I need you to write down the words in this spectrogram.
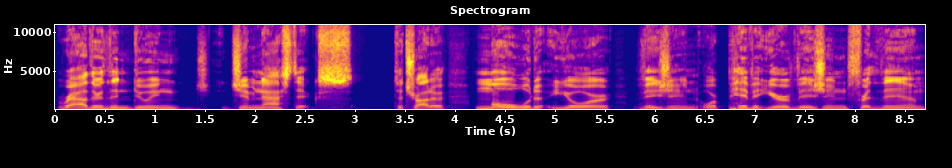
rather than doing gymnastics to try to mold your vision or pivot your vision for them.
